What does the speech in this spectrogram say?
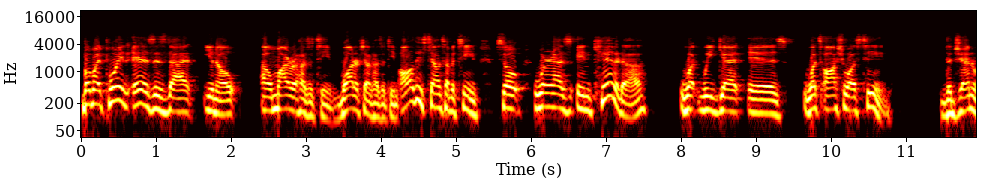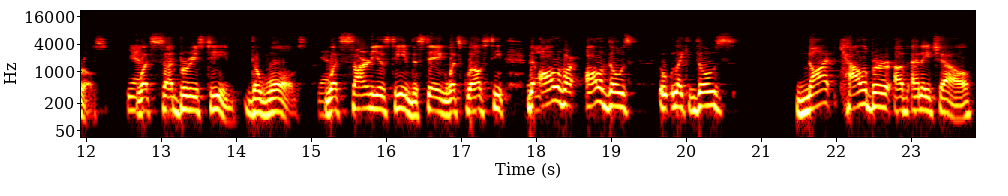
But my point is, is that you know Elmira has a team. Watertown has a team. All these towns have a team. So whereas in Canada, what we get is what's Oshawa's team? The Generals. Yeah. What's Sudbury's team? The Wolves. Yeah. What's Sarnia's team? The Sting. What's Guelph's team? The, all of our all of those like those not caliber of NHL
